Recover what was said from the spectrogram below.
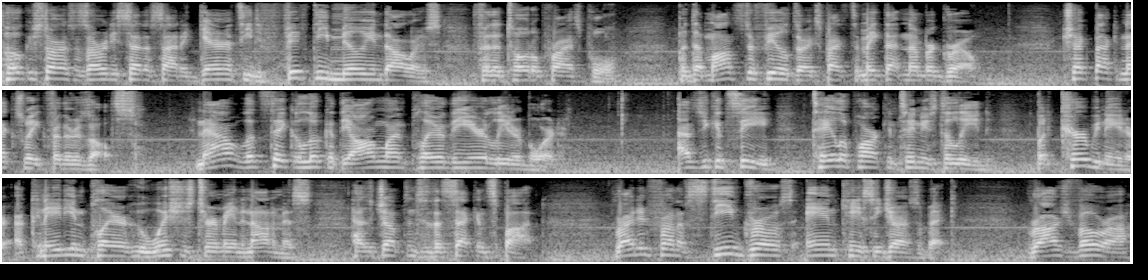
PokerStars has already set aside a guaranteed $50 million for the total prize pool, but the monster fields are expected to make that number grow. Check back next week for the results. Now, let's take a look at the Online Player of the Year leaderboard. As you can see, Taylor Parr continues to lead, but Kirbinator, a Canadian player who wishes to remain anonymous, has jumped into the second spot, right in front of Steve Gross and Casey Jarzabek. Raj Vora,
